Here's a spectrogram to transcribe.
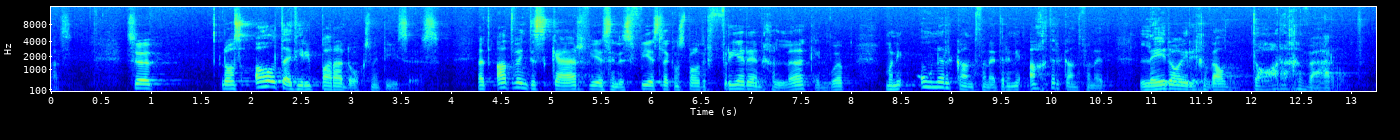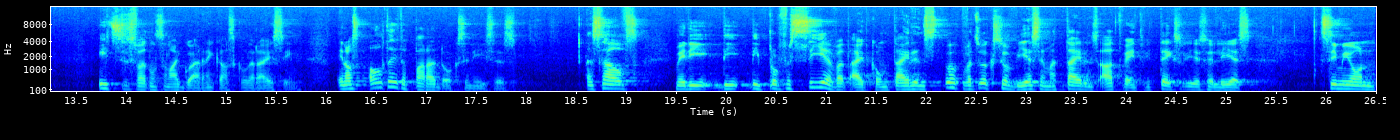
was. So daar's altyd hierdie paradoks met Jesus. Dat Advent is Kersfees en dis feestelik, ons praat oor vrede en geluk en hoop, maar aan die onderkant van dit en aan die agterkant van dit lê daar hierdie gewelddadige wêreld. Iets soos wat ons in daai Guernica skildery sien. En daar's altyd 'n paradoks in Jesus. En selfs met die die die profeseë wat uitkom tydens ook wat ook so wees in Matteus Advent, die teks wat jy sou lees, Simeon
